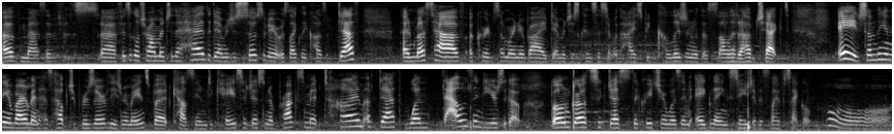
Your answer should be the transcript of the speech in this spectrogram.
of massive uh, physical trauma to the head. The damage is so severe it was likely cause of death and must have occurred somewhere nearby. Damage is consistent with a high-speed collision with a solid object. Age. Something in the environment has helped to preserve these remains, but calcium decay suggests an approximate time of death 1,000 years ago. Bone growth suggests the creature was in egg-laying stage of its life cycle. Oh.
